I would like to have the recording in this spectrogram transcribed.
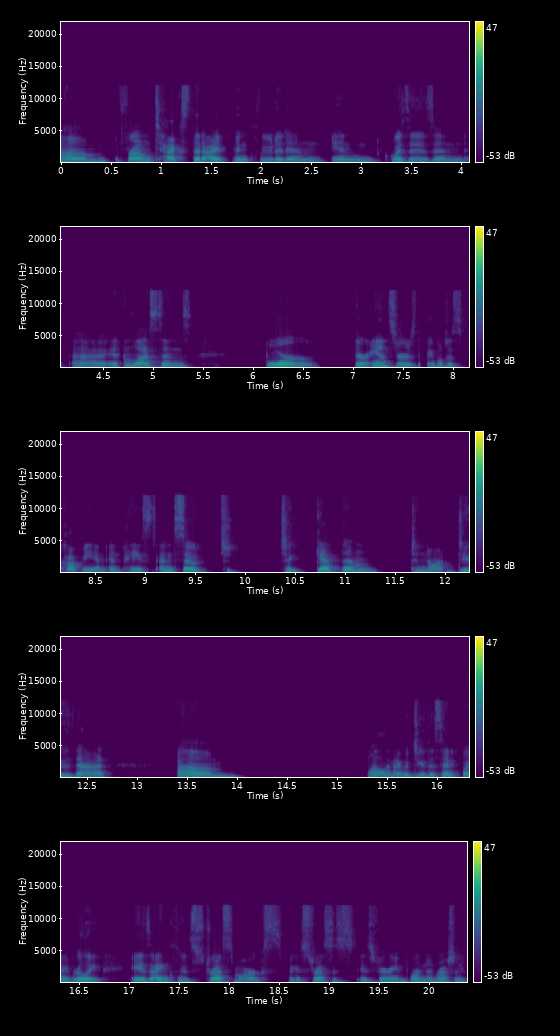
um, from text that I've included in in quizzes and uh, in lessons for their answers. They will just copy and, and paste. And so to to get them to not do that, um, well, and I would do this anyway, really, is I include stress marks because stress is, is very important in Russian.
